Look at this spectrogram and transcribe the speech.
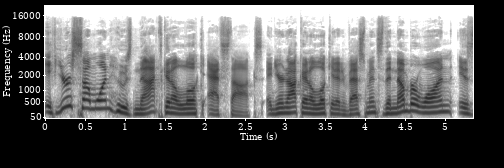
if you're someone who's not going to look at stocks and you're not going to look at investments, the number one is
